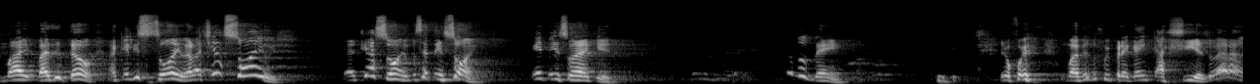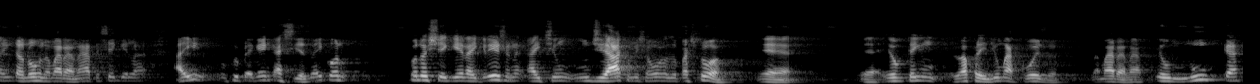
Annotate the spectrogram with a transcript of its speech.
Mas, mas então, aquele sonho, ela tinha sonhos. Ela tinha sonhos. Você tem sonhos? Quem tem sonho aqui? Tudo bem. Eu fui, uma vez eu fui pregar em Caxias, eu era ainda novo na Maranata, cheguei lá, aí eu fui pregar em Caxias. Aí quando, quando eu cheguei na igreja, né, aí tinha um, um diácono me chamou e falou, pastor, é, é, eu tenho, eu aprendi uma coisa na Maranata, eu nunca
